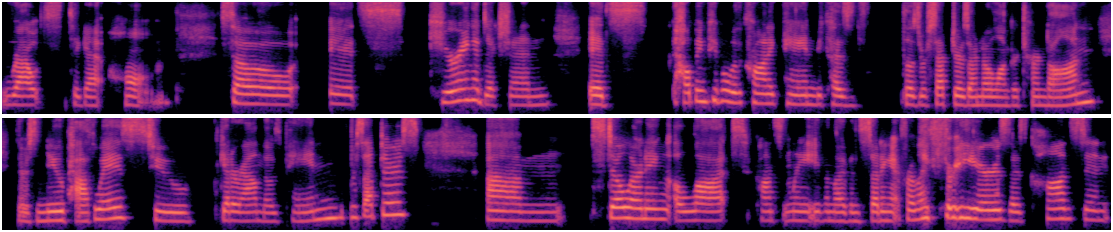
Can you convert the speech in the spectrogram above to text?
routes to get home so it's curing addiction it's helping people with chronic pain because those receptors are no longer turned on. There's new pathways to get around those pain receptors. Um, still learning a lot constantly, even though I've been studying it for like three years. There's constant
